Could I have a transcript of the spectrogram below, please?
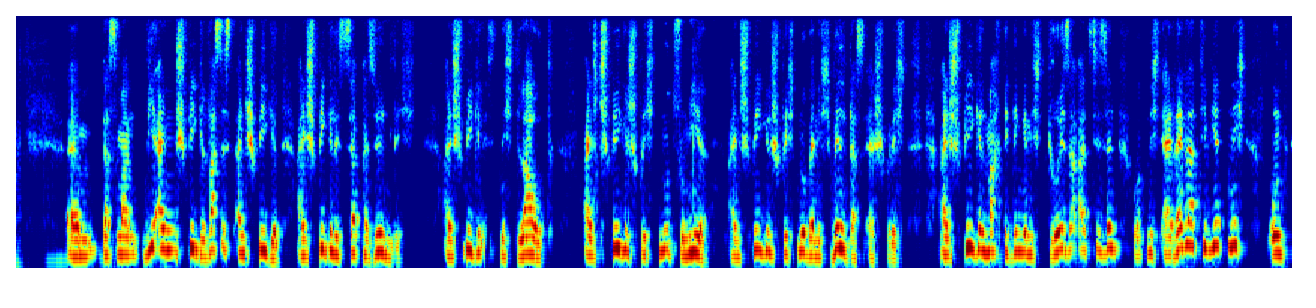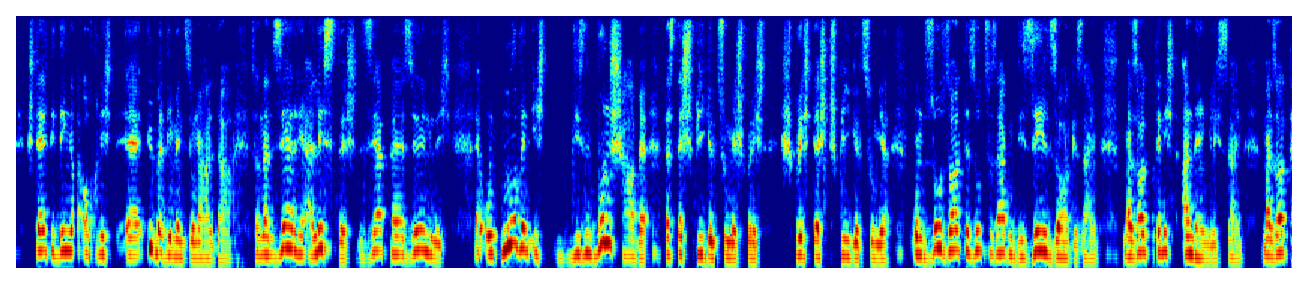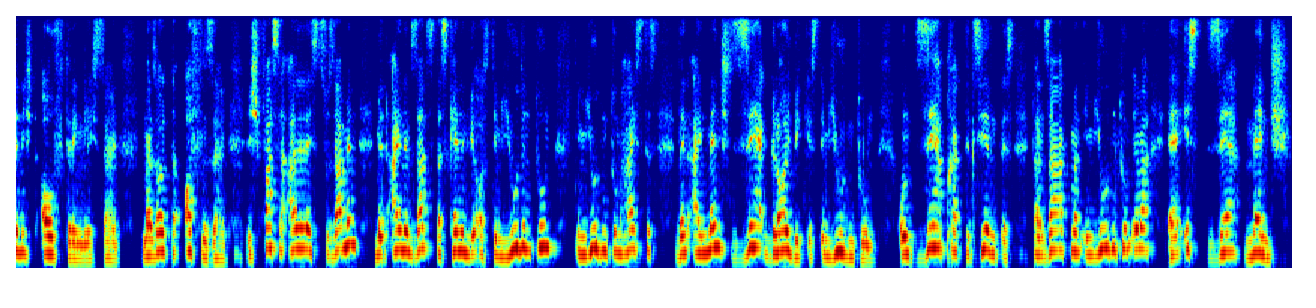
ähm, dass man wie ein Spiegel, was ist ein Spiegel? Ein Spiegel ist sehr persönlich. Ein Spiegel ist nicht laut. Ein Spiegel spricht nur zu mir. Ein Spiegel spricht nur, wenn ich will, dass er spricht. Ein Spiegel macht die Dinge nicht größer, als sie sind und nicht, er relativiert nicht und stellt die Dinge auch nicht äh, überdimensional dar, sondern sehr realistisch, sehr persönlich. Äh, und nur wenn ich diesen Wunsch habe, dass der Spiegel zu mir spricht, spricht der Spiegel zu mir. Und so sollte sozusagen die Seelsorge sein. Man sollte nicht anhänglich sein. Man sollte nicht aufdringlich sein. Man sollte offen sein. Ich fasse alles zusammen mit einem Satz, das kennen wir aus dem Judentum. Im Judentum heißt es, wenn ein Mensch sehr gläubig ist im Judentum und sehr praktizierend ist, dann sagt man im Judentum immer, er ist sehr Mensch.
